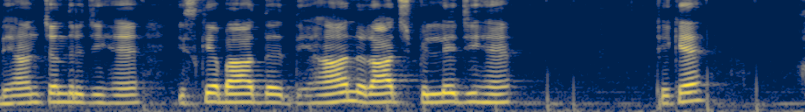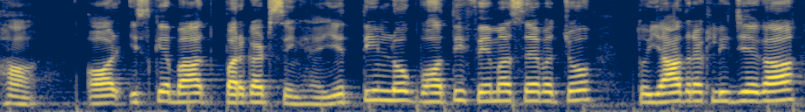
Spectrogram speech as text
ध्यान चंद्र जी हैं। इसके बाद ध्यान राज पिल्ले जी हैं, ठीक है? हाँ और इसके बाद प्रगट सिंह है। ये तीन लोग बहुत ही फ़ेमस है बच्चों। तो याद रख लीजिएगा,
